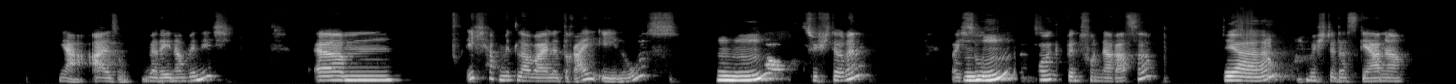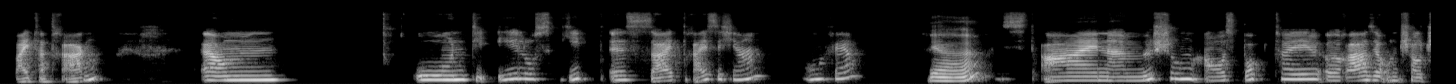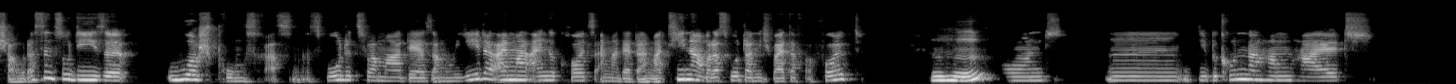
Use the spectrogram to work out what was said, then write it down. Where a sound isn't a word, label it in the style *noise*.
Ja, also Verena bin ich. Ähm, ich habe mittlerweile drei Elos, mhm. auch Züchterin, weil ich mhm. so überzeugt bin von der Rasse. Ja. Ich möchte das gerne weitertragen. Ähm, und die Elos gibt es seit 30 Jahren ungefähr. Ja. Ist eine Mischung aus Bobtail, Eurasia und Chow Chow. Das sind so diese Ursprungsrassen. Es wurde zwar mal der Samoyede einmal eingekreuzt, einmal der Dalmatiner, aber das wurde dann nicht weiter verfolgt. Mhm. Und die Begründer haben halt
